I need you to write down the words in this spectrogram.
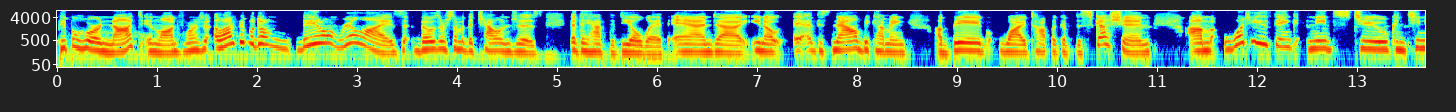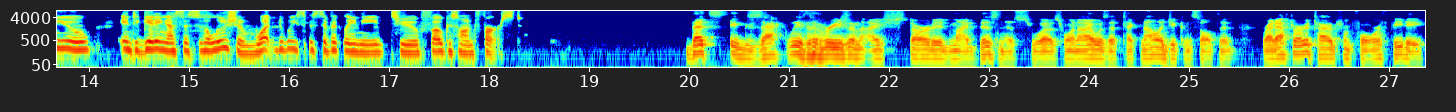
people who are not in law enforcement a lot of people don't they don't realize those are some of the challenges that they have to deal with. And uh, you know it's now becoming a big wide topic of discussion um, what do you think needs to continue into getting us a solution? What do we specifically need to focus on first? That's exactly the reason i started my business was when i was a technology consultant right after i retired from fort worth pd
